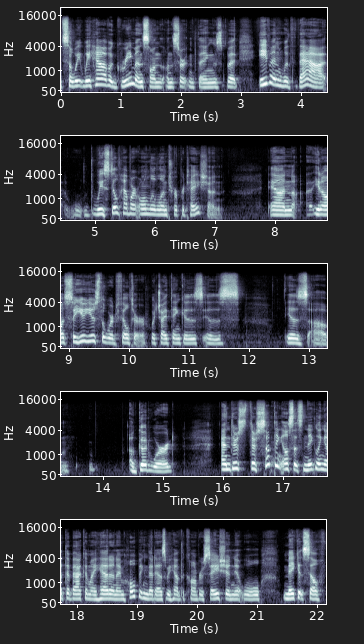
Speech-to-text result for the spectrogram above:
so we, we have agreements on, on certain things, but even with that, we still have our own little interpretation. And you know, so you use the word filter, which I think is is is um, a good word. And there's there's something else that's niggling at the back of my head, and I'm hoping that as we have the conversation, it will make itself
